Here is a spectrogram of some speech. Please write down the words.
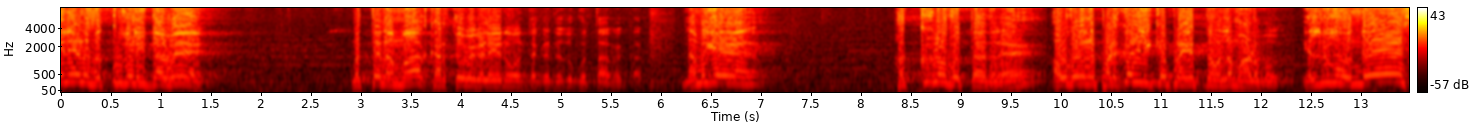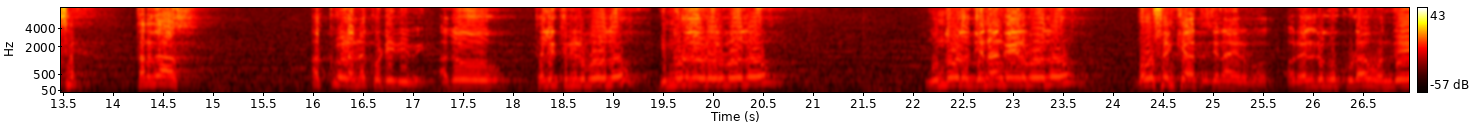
ಏನೇನು ಹಕ್ಕುಗಳಿದ್ದಾವೆ? ಮತ್ತೆ ನಮ್ಮ ಕರ್ತವ್ಯಗಳೇನು ಅಂತಕ್ಕಂಥದ್ದು ಗೊತ್ತಾಗಬೇಕಾಗ್ತದೆ ನಮಗೆ ಹಕ್ಕುಗಳು ಗೊತ್ತಾದರೆ ಅವುಗಳನ್ನು ಪಡ್ಕೊಳ್ಳಿಕ್ಕೆ ಪ್ರಯತ್ನವನ್ನ ಮಾಡಬಹುದು. ಎಲ್ರಿಗೂ ಒಂದೇ ತರದ ಹಕ್ಕುಗಳನ್ನು ಕೊಟ್ಟಿದ್ದೀವಿ. ಅದು ದಲಿತರು ಇರ್ಬೋದು, ಹಿಂದುಳಿದವರು ಇರ್ಬೋದು, ಮುಂದುವರೆದ ಜನಾಂಗ ಇರ್ಬೋದು ಬಹುಸಂಖ್ಯಾತ ಜನ ಇರಬಹುದು ಅವರೆಲ್ಲರಿಗೂ ಕೂಡ ಒಂದೇ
